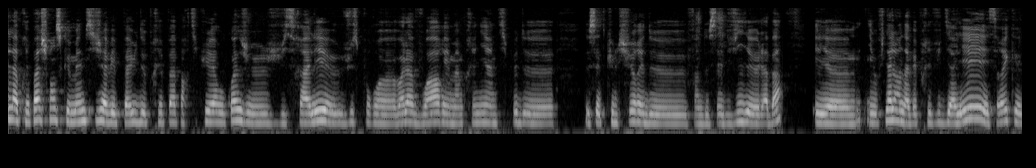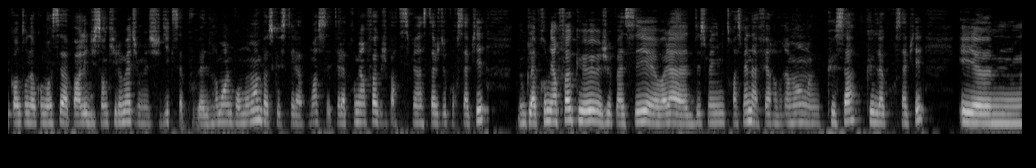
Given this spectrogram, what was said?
de la prépa, je pense que même si j'avais pas eu de prépa particulière ou quoi, je j'y serais allée euh, juste pour euh, voilà voir et m'imprégner un petit peu de de cette culture et de enfin de cette vie là-bas. Et, et, au final, on avait prévu d'y aller. Et c'est vrai que quand on a commencé à parler du 100 km, je me suis dit que ça pouvait être vraiment le bon moment parce que c'était la, moi, c'était la première fois que je participais à un stage de course à pied. Donc la première fois que je passais euh, voilà deux semaines et demie, trois semaines à faire vraiment euh, que ça, que de la course à pied. Et, euh,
